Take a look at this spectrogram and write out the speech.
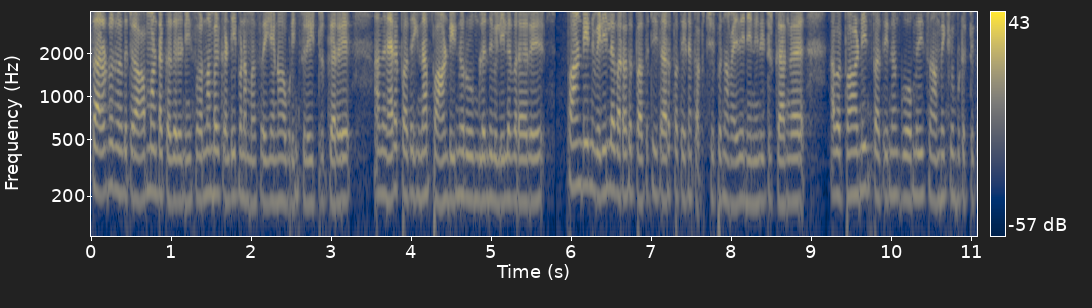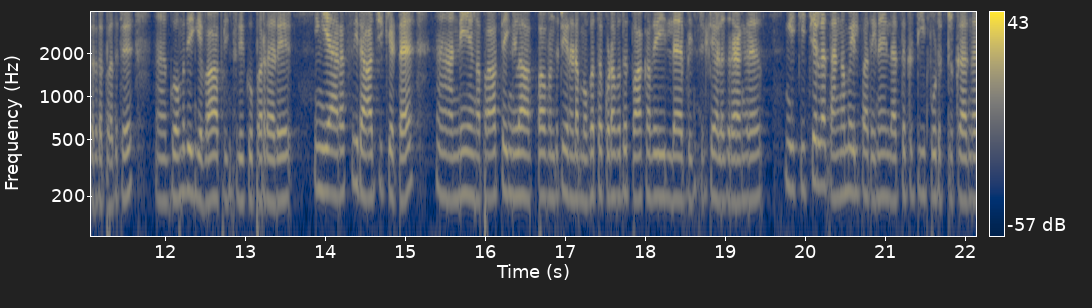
சரவணன் வந்துட்டு ஆமாண்டா கதிர நீ சொன்ன மாதிரி கண்டிப்பாக நம்ம செய்யணும் அப்படின்னு சொல்லிட்டு இருக்காரு. அந்த நேரம் பார்த்தீங்கன்னா பாண்டியனும் ரூம்லேருந்து வெளியில் வராரு. பாண்டியன் வெளியில் வரதை பார்த்துட்டு எல்லாரும் பார்த்தீங்கன்னா கப்சிப்பு நம்ம எதை நின்றுட்டு இருக்காங்க. அப்போ பாண்டியன் பார்த்தீங்கன்னா கோமதி சாமி கும்பிட்டு இருக்கிறத பார்த்துட்டு கோமதி இங்கே வா அப்படின்னு சொல்லி கூப்பிட்றாரு. இங்கே அரசி ராஜி கேட்ட அண்ணி அங்கே பார்த்தீங்களா அப்பா வந்துட்டு என்னோட முகத்தை கூட வந்து பார்க்கவே இல்லை அப்படின்னு சொல்லிட்டு அழுகுறாங்க. இங்கே கிச்சனில் தங்கமயில் பார்த்தீங்கன்னா எல்லாத்துக்கும் டீ போட்டுட்ருக்காங்க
